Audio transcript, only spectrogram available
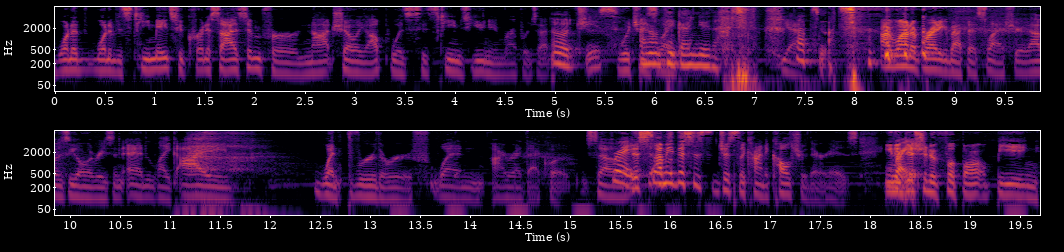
One of one of his teammates who criticized him for not showing up was his team's union representative. Oh jeez. Which I don't like- think I knew that. Yeah. That's nuts. I wound up writing about this last year. That was the only reason. And like I, went through the roof when I read that quote. So Right, this, so- I mean, this is just the kind of culture there is. In Right. addition to football being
